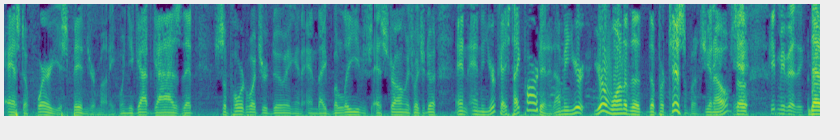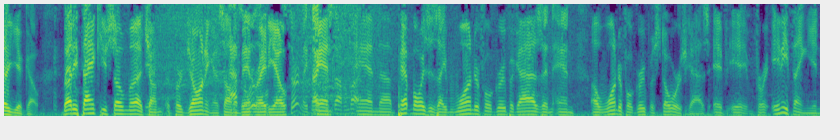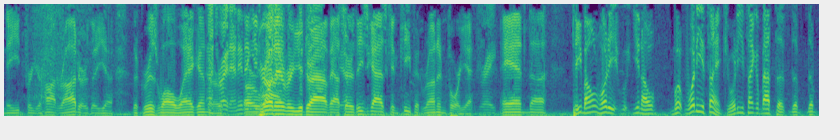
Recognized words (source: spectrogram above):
as to where you spend your money. When you got guys that support what you're doing and, and they believe as strong as what you're doing, and and in your case, take part in it. I mean, you're you're one of the the participants, you know. So Yeah, it's keeping me busy. there you go, buddy. Thank you so much Yeah. on, for joining us on Absolutely. Event Radio. Certainly. Thank you for and, stopping by. And uh, Pep Boys is a wonderful group of guys and, and a wonderful group of stores, guys. If, if for anything you need for your hot rod or the uh, the Griswold wagon, That's or, right, anything or you whatever you drive out Yeah. there, these guys can keep it running for you. Great. And uh, T Bone, what do you you know what what do you think? What do you think about the the, the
